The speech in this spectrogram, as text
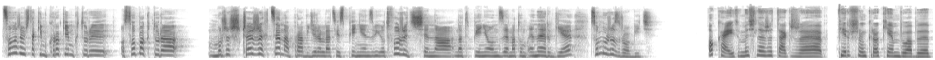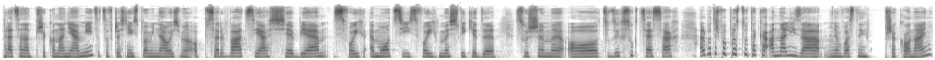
co może być takim krokiem, który osoba, która może szczerze chce naprawić relacje z pieniędzmi, otworzyć się na, na te pieniądze, na tą energię, co może zrobić? Okej, okay, to myślę, że tak, że pierwszym krokiem byłaby praca nad przekonaniami, to co wcześniej wspominałyśmy, obserwacja siebie, swoich emocji, swoich myśli, kiedy słyszymy o cudzych sukcesach, albo też po prostu taka analiza własnych przekonań.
